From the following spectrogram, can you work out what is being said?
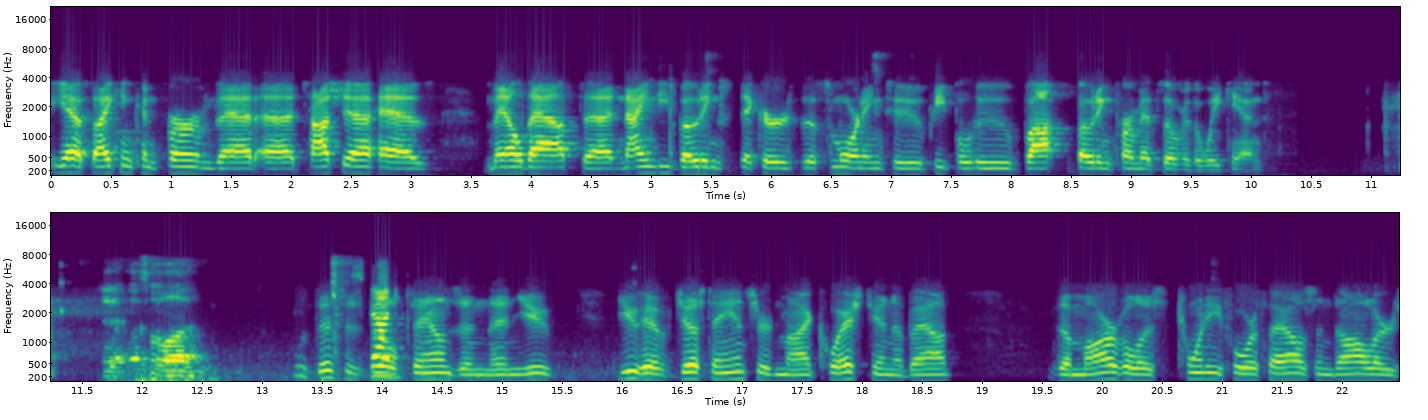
Yes, I can confirm that uh, Tasha has mailed out uh, 90 boating stickers this morning to people who bought boating permits over the weekend. Yeah, that's a lot. This is Bill Townsend, and you, you have just answered my question about the marvelous twenty-four thousand dollars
